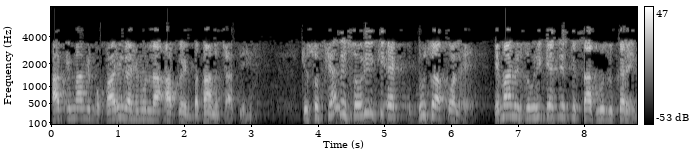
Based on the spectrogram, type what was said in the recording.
اب امام بخاری رحم اللہ آپ کو ایک بتانا چاہتے ہیں کہ سفیان سوری کی ایک دوسرا قول ہے۔ امام زہری کہتے اس کے ساتھ وضو کریں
